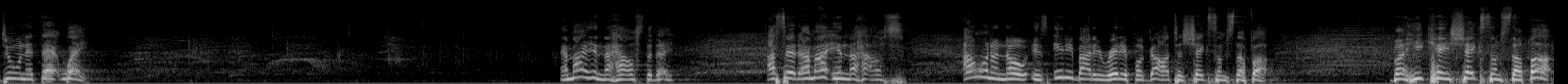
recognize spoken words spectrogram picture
doing it that way. Am I in the house today? I said, Am I in the house? I want to know is anybody ready for God to shake some stuff up? But He can't shake some stuff up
